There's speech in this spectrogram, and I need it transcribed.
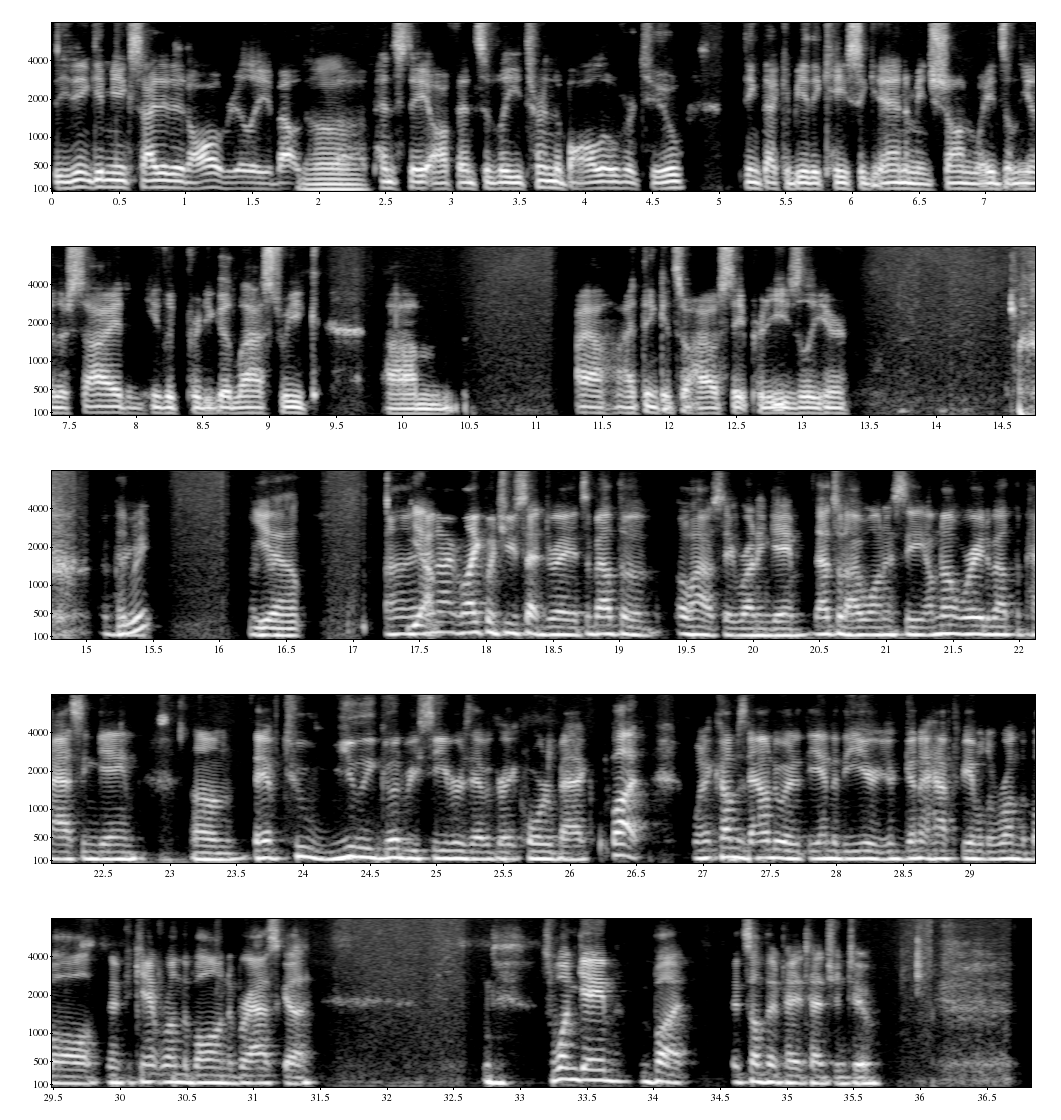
He didn't get me excited at all, really, about No. uh, Penn State offensively. He turned the ball over too. I think that could be the case again. I mean, Shaun Wade's on the other side, and he looked pretty good last week. Um, I, I think it's Ohio State pretty easily here. Henry? Yeah. Uh, Yeah. And I like what you said, Dre. It's about the Ohio State running game. That's what I want to see. I'm not worried about the passing game. Um, they have two really good receivers. They have a great quarterback. But when it comes down to it at the end of the year, you're going to have to be able to run the ball. And if you can't run the ball in Nebraska, it's one game, but it's something to pay attention to.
